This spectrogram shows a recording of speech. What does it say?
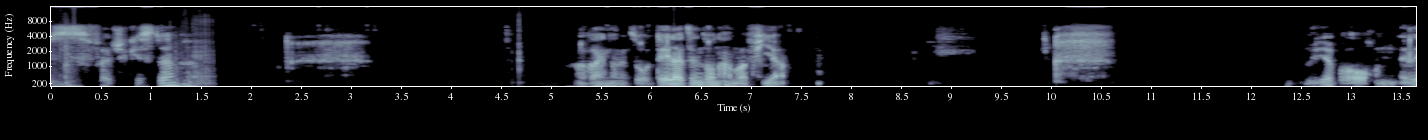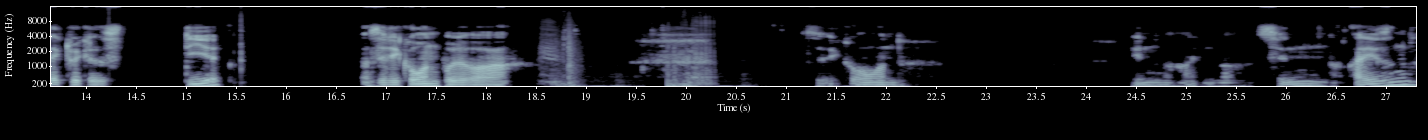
Ups, falsche Kiste. Rein damit. So, Daylight-Sensoren haben wir vier. Wir brauchen Electrical Steel, Silikonpulver, Silikon, Inver, Inver, Zinn, Eisen.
